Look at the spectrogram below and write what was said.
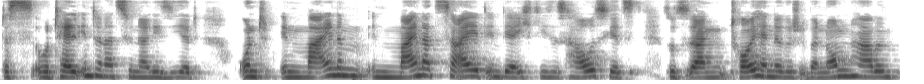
das Hotel internationalisiert. Und in meinem, in meiner Zeit, in der ich dieses Haus jetzt sozusagen treuhänderisch übernommen habe,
